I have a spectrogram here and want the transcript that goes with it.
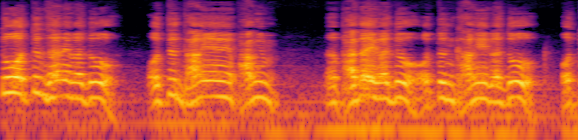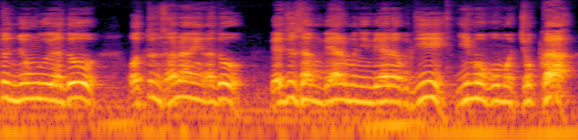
또 어떤 산에 가도, 어떤 방에, 방임, 어, 바다에 가도, 어떤 강에 가도, 어떤 용구에 가도, 어떤 선왕에 가도, 내 조상, 내 할머니, 내 할아버지, 이모, 고모, 조카,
